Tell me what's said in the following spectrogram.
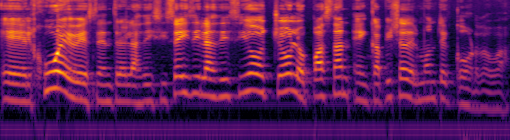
el jueves entre las 16 y las 18, lo pasan en Capilla del Monte Córdoba.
